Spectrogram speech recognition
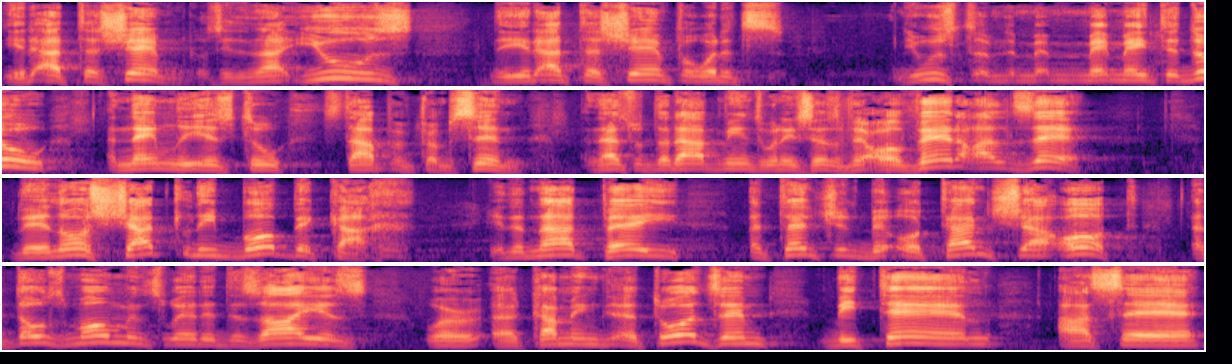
Yirat Hashem, because he did not use the Yirat Hashem for what it's used to, made to do, and namely is to stop him from sin. And that's what the Rav means when he says, Ve'over al zeh, ve'lo shat libo bekach. He did not pay attention be'otan sha'ot, at those moments where the desires were uh, coming uh, towards him, bitel aseh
